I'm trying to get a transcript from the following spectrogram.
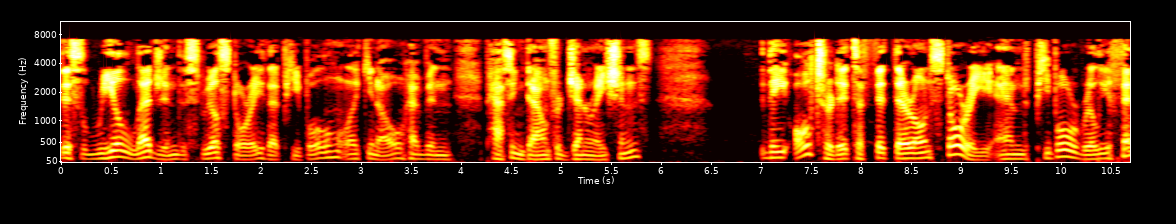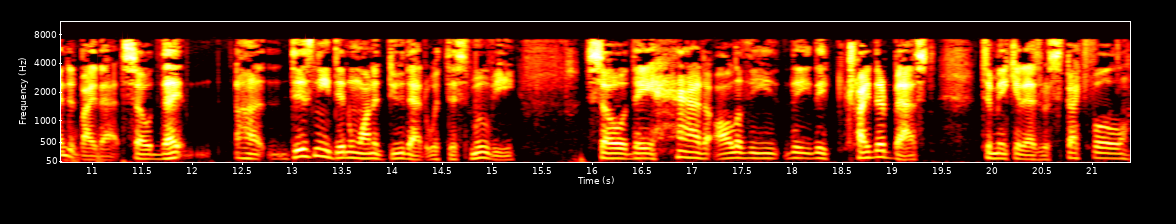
this real legend, this real story that people, like, you know, have been passing down for generations, they altered it to fit their own story, and people were really offended by that. So that, uh, Disney didn't want to do that with this movie. So they had all of the, they, they tried their best to make it as respectful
